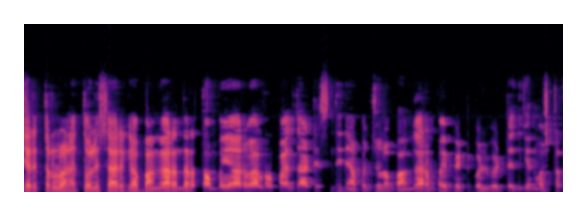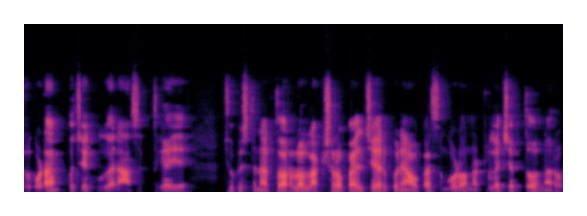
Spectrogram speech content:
చరిత్రలోనే తొలిసారిగా బంగారం ధర తొంభై ఆరు వేల రూపాయలు దాటేసింది. ఈ నేపథ్యంలో బంగారంపై పెట్టుబడి పెట్టేందుకు ఇన్వెస్టర్లు కూడా కొంచెం ఎక్కువగానే ఆసక్తిగా చూపిస్తున్నారు. త్వరలో లక్ష రూపాయలు చేరుకునే అవకాశం కూడా ఉన్నట్లుగా చెప్తూ ఉన్నారు.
